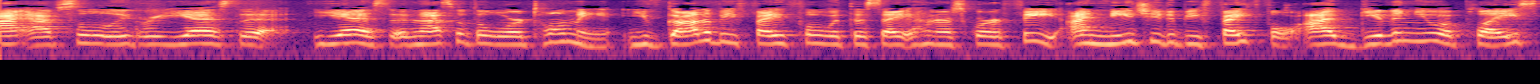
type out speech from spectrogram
I absolutely agree. Yes, that yes, and that's what the Lord told me. You've got to be faithful with this 800 square feet. I need you to be faithful. I've given you a place.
